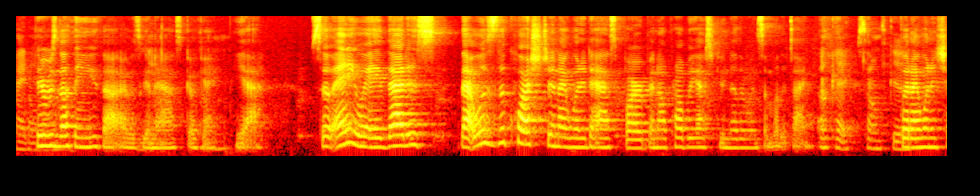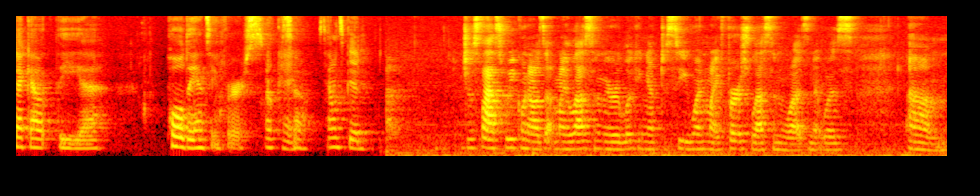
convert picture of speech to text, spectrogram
I don't. There was know. nothing you thought I was gonna ask. Okay, yeah. So anyway, that is that was the question I wanted to ask Barb, and I'll probably ask you another one some other time. Okay, sounds good. But I want to check out the uh, pole dancing first. Okay, So sounds good. Just last week when I was at my lesson, we were looking up to see when my first lesson was, and it was um,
